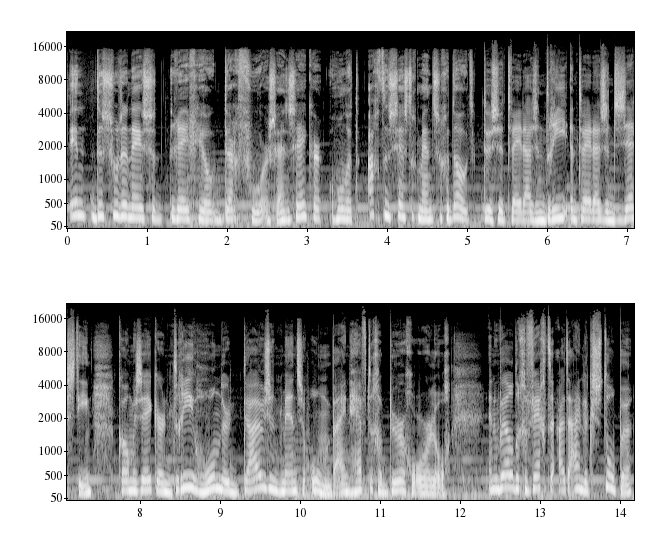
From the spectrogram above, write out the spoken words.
In de Soedanese regio Darfur zijn zeker 168 mensen gedood. Tussen 2003 en 2016 komen zeker 300.000 mensen om bij een heftige burgeroorlog. En hoewel de gevechten uiteindelijk stoppen,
